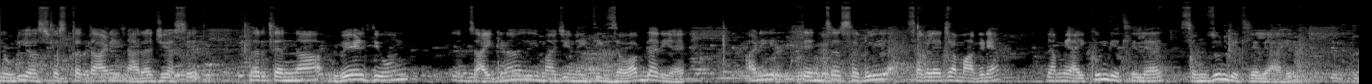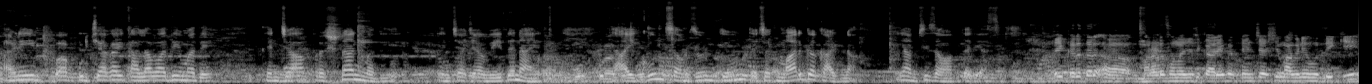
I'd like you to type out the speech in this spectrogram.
एवढी अस्वस्थता आणि नाराजी असेल तर त्यांना वेळ देऊन त्यांचं ऐकणं ही माझी नैतिक जबाबदारी आहे. आणि त्यांचं सगळी सगळ्या ज्या मागण्या या मी ऐकून घेतलेल्या आहेत समजून घेतलेल्या आहेत. आणि प पुढच्या काही कालावधीमध्ये त्यांच्या प्रश्नांमध्ये त्यांच्या ज्या वेदना आहेत त्या ऐकून समजून घेऊन त्याच्यात मार्ग काढणं ही आमची जबाबदारी असेल ते खरं तर मराठा समाजाच्या कार्यकर्त्यांची अशी मागणी होती की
